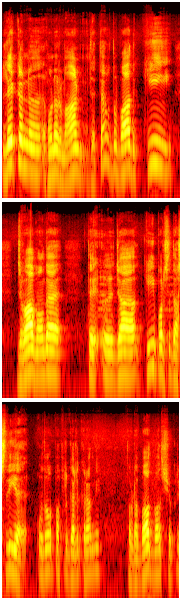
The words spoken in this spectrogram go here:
ਲੇਕਿਨ ਹੁਣ ਰਿਮਾਂਡ ਦਿੱਤਾ, ਉਸ ਤੋਂ ਬਾਅਦ ਕੀ ਜਵਾਬ ਆਉਂਦਾ ਹੈ ਤੇ ਜਾਂ ਕੀ ਪੁਲਿਸ ਦੱਸਦੀ ਹੈ, ਉਦੋਂ ਆਪਾਂ ਫਿਰ ਗੱਲ ਕਰਾਂਗੇ। ਤੁਹਾਡਾ ਬਹੁਤ ਬਹੁਤ ਸ਼ੁਕਰੀਆ।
